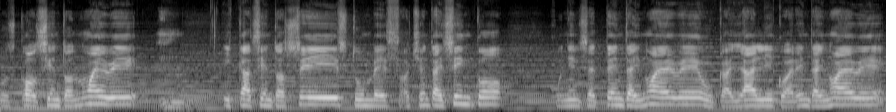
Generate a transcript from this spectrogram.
Cusco 109, Ica 106, Tumbes 85, Junín 79, Ucayali 49,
